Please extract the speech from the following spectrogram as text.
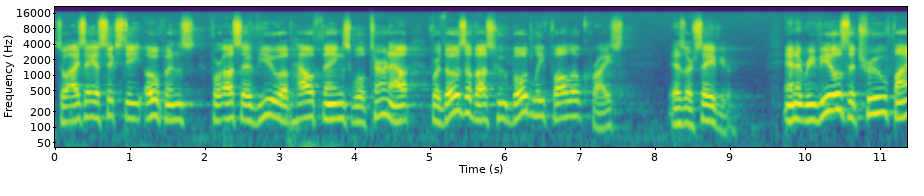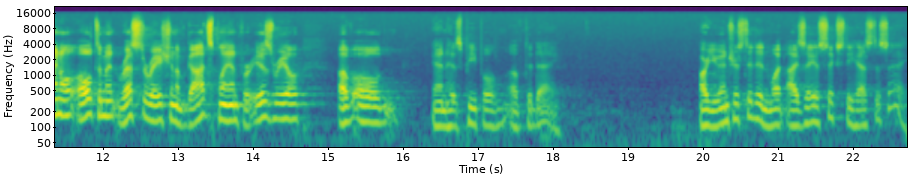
So Isaiah 60 opens for us a view of how things will turn out for those of us who boldly follow Christ as our Savior. And it reveals the true, final, ultimate restoration of God's plan for Israel of old and his people of today. Are you interested in what Isaiah 60 has to say?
